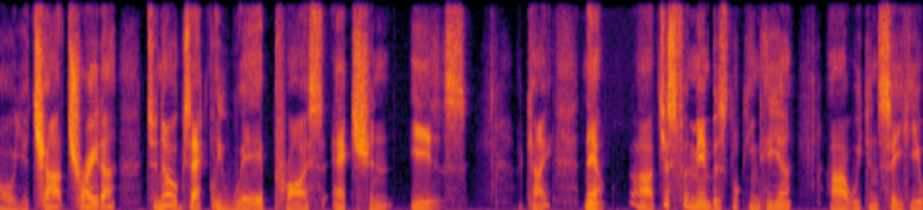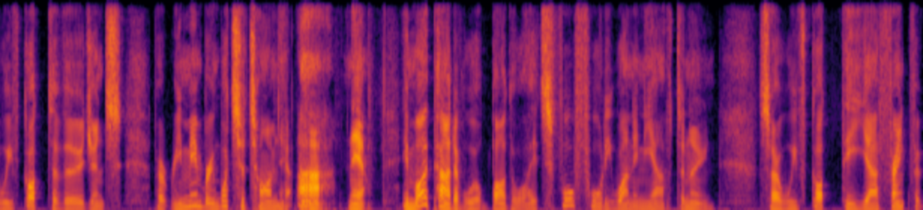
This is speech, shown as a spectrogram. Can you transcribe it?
or your chart trader to know exactly where price action is. Okay? Now uh, just for members looking here uh, we can see here we've got divergence but remembering what's the time now? Ah now in my part of world by the way it's 441 in the afternoon. So we've got the uh, Frankfurt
